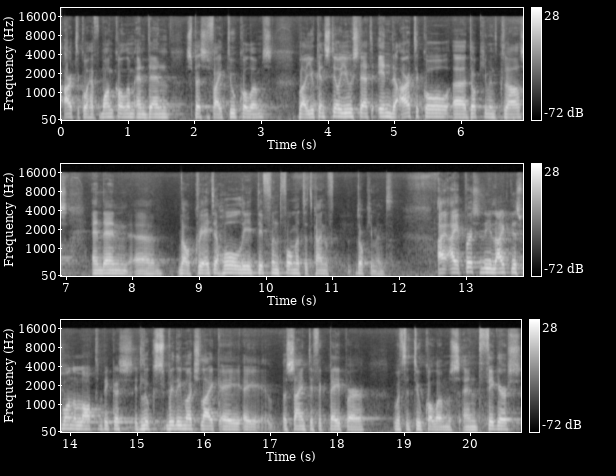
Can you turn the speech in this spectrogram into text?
article have one column and then specify two columns. Well, you can still use that in the article uh, document class and then um, well create a wholly different formatted kind of document. I, I, personally like this one a lot because it looks really much like a, a, a scientific paper with the two columns and figures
